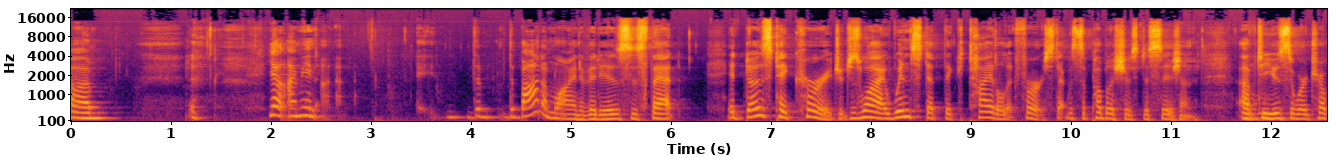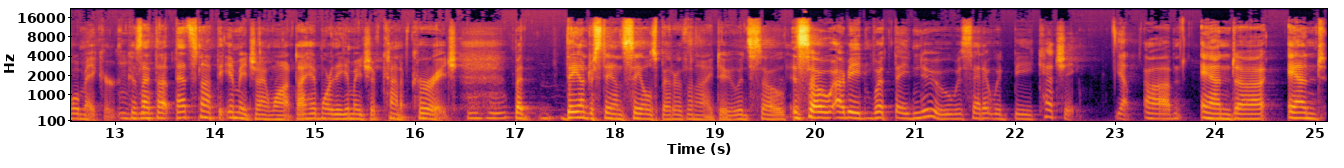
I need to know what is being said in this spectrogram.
Um, yeah, I mean, the the bottom line of it is is that it does take courage, which is why I winced at the title at first. That was the publisher's decision of mm-hmm. to use the word troublemaker because mm-hmm. I thought that's not the image I want. I have more the image of kind of courage. Mm-hmm. But they understand sales better than I do, and so so I mean, what they knew was that it would be catchy. Yep. Um, and uh, and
